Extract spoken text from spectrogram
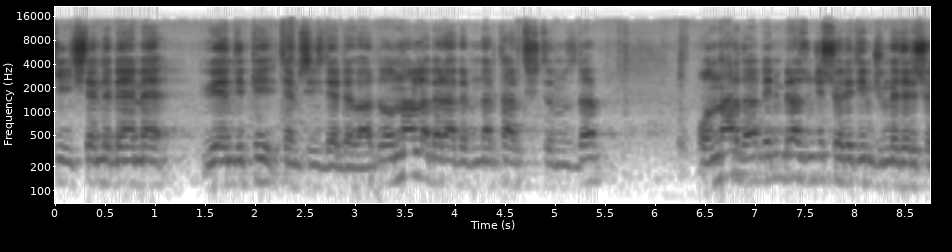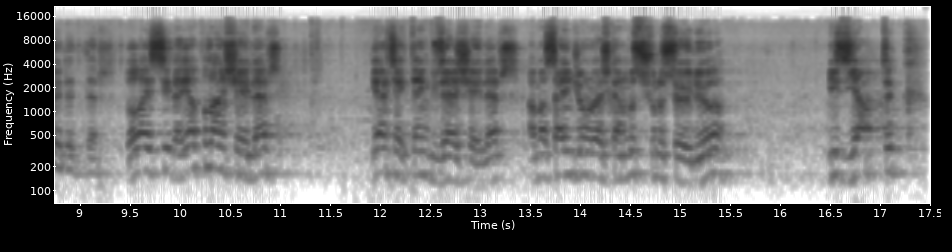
ki içlerinde BM, UNDP temsilcileri de vardı. Onlarla beraber bunları tartıştığımızda onlar da benim biraz önce söylediğim cümleleri söylediler. Dolayısıyla yapılan şeyler gerçekten güzel şeyler. Ama Sayın Cumhurbaşkanımız şunu söylüyor. Biz yaptık.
